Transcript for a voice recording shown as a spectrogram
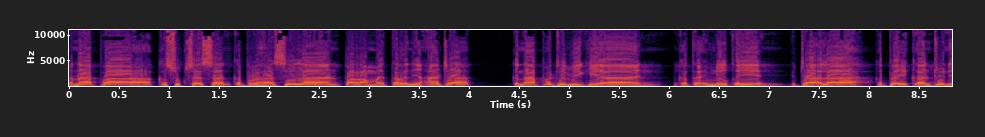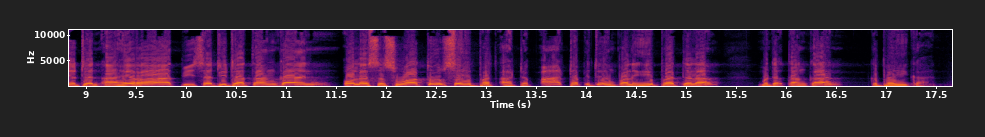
Kenapa kesuksesan, keberhasilan, parameternya ada? Kenapa demikian? Kata Ibnul Qayyim, tidaklah kebaikan dunia dan akhirat bisa didatangkan oleh sesuatu sehebat adab. Adab itu yang paling hebat dalam mendatangkan kebaikan.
